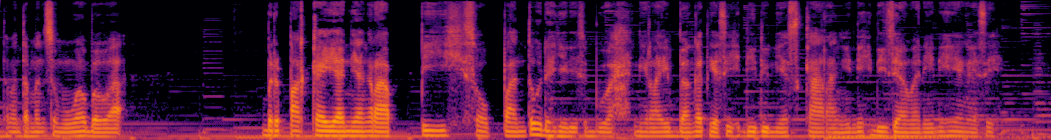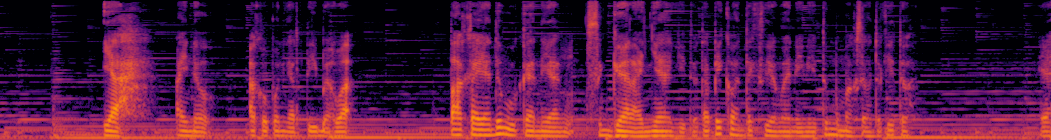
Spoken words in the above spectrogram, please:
teman-teman semua bahwa berpakaian yang rapi, sopan tuh udah jadi sebuah nilai banget gak sih di dunia sekarang ini, di zaman ini ya gak sih? Ya, I know, aku pun ngerti bahwa pakaian tuh bukan yang segalanya gitu tapi konteks zaman ini tuh memaksa untuk itu ya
